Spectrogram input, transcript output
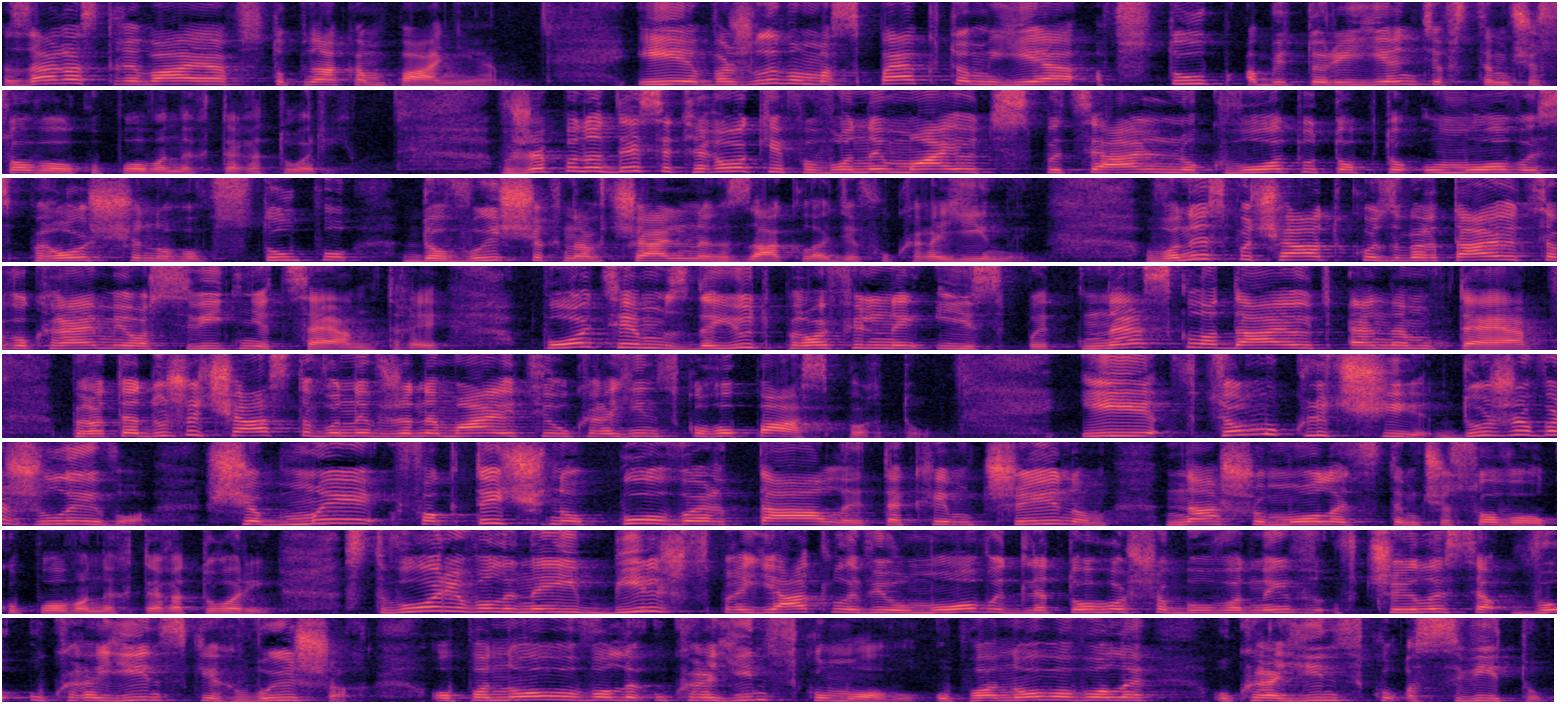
Зараз триває вступна кампанія, і важливим аспектом є вступ абітурієнтів з тимчасово окупованих територій. Вже понад 10 років вони мають спеціальну квоту, тобто умови спрощеного вступу до вищих навчальних закладів України. Вони спочатку звертаються в окремі освітні центри, потім здають профільний іспит, не складають НМТ, проте дуже часто вони вже не мають і українського паспорту. І в цьому ключі дуже важливо, щоб ми фактично повертали таким чином нашу молодь з тимчасово окупованих територій, створювали найбільш сприятливі умови для того, щоб вони вчилися в українських вишах, опановували українську мову, опановували українську освіту.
